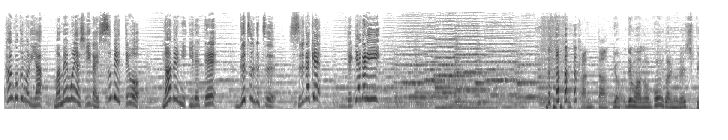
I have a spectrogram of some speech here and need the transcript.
韓国海苔や豆もやし以外すべてを鍋に入れてグツグツするだけ。出来上がり。簡単。いやでもあの今回のレシピ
